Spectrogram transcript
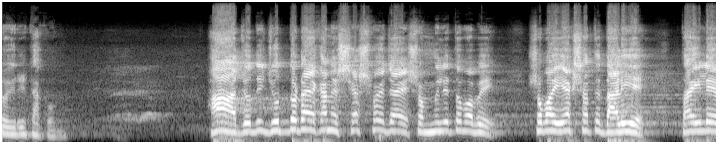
তৈরি থাকুন। হ্যাঁ যদি যুদ্ধটা এখানে শেষ হয়ে যায় সম্মিলিতভাবে সবাই একসাথে দাঁড়িয়ে, তাইলে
